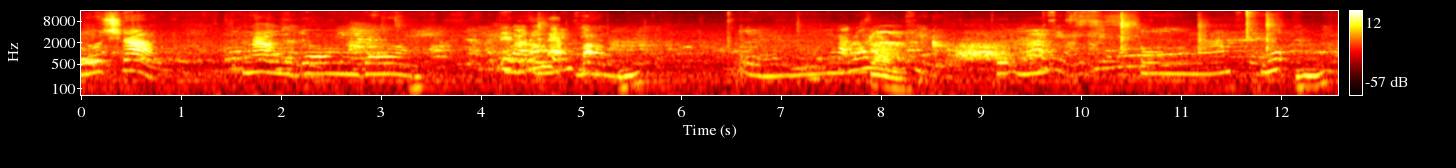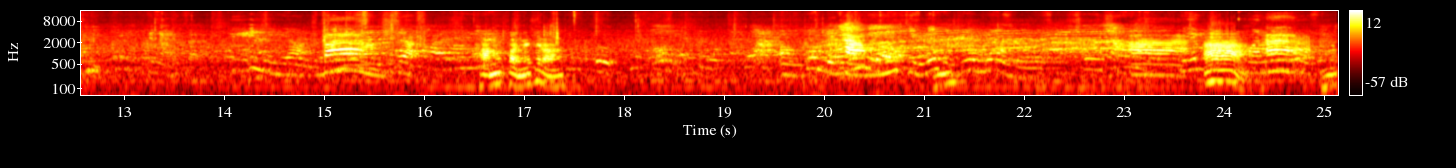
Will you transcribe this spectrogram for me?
รสชาตินั่งดองดองเต้นและบอืม ทำก่อนไหมใช่เหรอเอาถังอืมอาอ่าอาอืม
